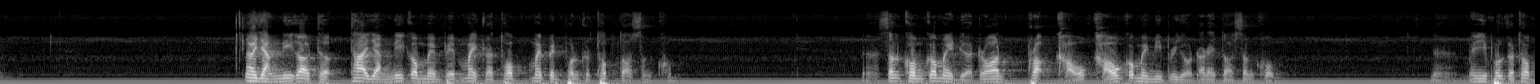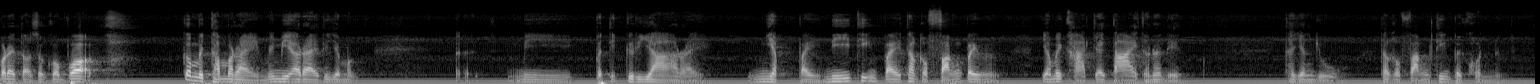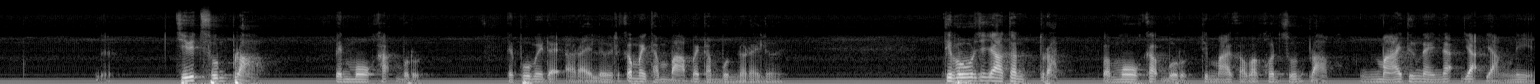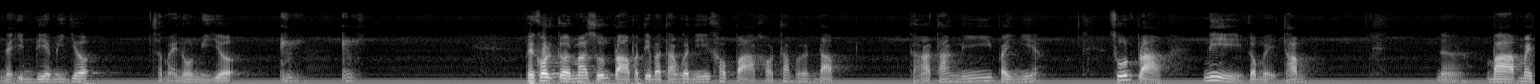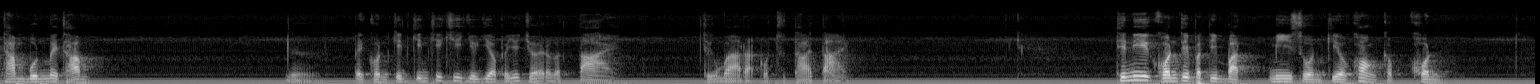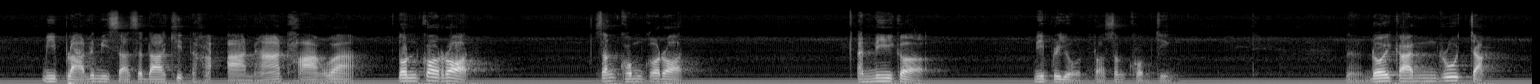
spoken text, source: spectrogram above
อย่างนี้ก็เถอะ ถ้าอย่างนี้ก็ไม่เป็นไม่กระทบ ไม่เป็นผลกระทบต่อสังคม สังคมก็ไม่เดือดร้อน เพราะเขาเขาก็ไม่มีประโยชน์อะไรต่อสังคมไม่มีผลกระทบอะไรต่อสังคม เพราะก็ไม่ทำอะไร ไม่มีอะไรที่จะมามีปฏิกิริยาอะไร เงียบไปหนีทิ้งไปเท่ากับฝังไปยังไม่ขาดใจตายเท่านั้นเอง ถ้ายังอยู่เท่ากับฝังทิ้งไปคนหนึ่งชีวิตสูญเปล่า เป็นโมฆะบุรุษ เป็นผู้ไม่ได้อะไรเลย แล้วก็ไม่ทำบาปไม่ทำบุญอะไรเลย ที่พระพุทธเจ้าท่านตรัสว่าโมฆะบุรุษที่หมายความว่าคนสูญเปล่าหมายถึงในนยะอย่างนี้ ในอินเดียมีเยอะ สมัยโน้นมีเยอะ เป็นคนเกิดมาสูญเปล่าปฏิบัติธรรมกันนี้ เข้าป่าเขาทำกันดับหาทางนี้ไปเงี้ยสูญเปล่า นี่ก็ไม่ทำนะบาปไม่ทำบุญไม่ทำนะ เป็นคนกินกินขี้ขี้เยี่ยวไปเฉยๆแล้วก็ตาย ถึงวาระกสุดท้ายตาย ที่นี่คนที่ปฏิบัติมีส่วนเกี่ยวข้องกับคน มีปราดและมีศาสดาคิดอ่านหาทางว่า ตนก็รอด สังคมก็รอด อันนี้ก็มีประโยชน์ต่อสังคมจริง โดยการรู้จัก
